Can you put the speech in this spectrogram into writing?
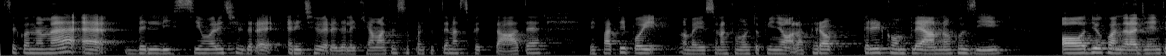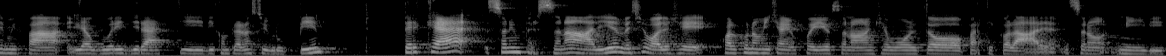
Secondo me è bellissimo ricevere, ricevere delle chiamate, soprattutto inaspettate. Infatti poi, vabbè, io sono anche molto pignola, però per il compleanno così odio quando la gente mi fa gli auguri diretti di compleanno sui gruppi perché sono impersonali. Io invece voglio che qualcuno mi chiami, poi io sono anche molto particolare, sono needy,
